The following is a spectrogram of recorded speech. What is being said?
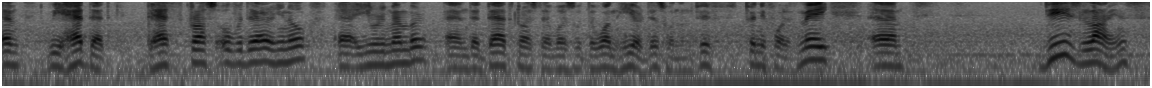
um, we had that death cross over there you know uh, you remember? And the death cross that was with the one here this one on 5th 24th of May. Um, these lines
